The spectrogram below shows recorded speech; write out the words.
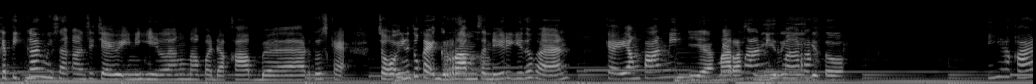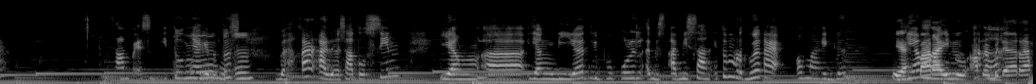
ketika misalkan si cewek ini hilang tanpa ada kabar, terus kayak cowok ini tuh kayak geram sendiri gitu kan, kayak yang panik. Iya, marah panik, sendiri marah. gitu. Iya kan? Sampai segitunya gitu. Mm, Terus mm. bahkan ada satu scene yang uh, yang dia dipukulin abis-abisan itu menurut gue kayak oh my god ya dia parah main- itu, sampai uh-uh. berdarah.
